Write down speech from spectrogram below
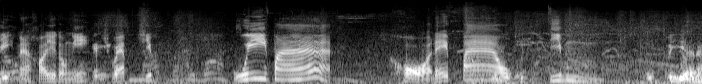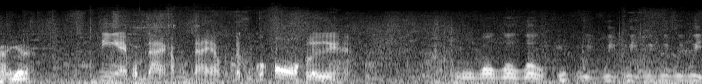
รินะเขาอยู่ตรงนี้แวบชิปวิป้า ขอได้เป้ากูจิ้มไม่เยอะนะเยอะนะนี่ไงผมได้ครับผมได้ครับแล้วกูก็ออกเลยฮะโอ้โว้วโว้วโว้วอุ้ยอุ้ยอุ้ยอุ้ยอุ้ยอุ้ยอุ้ย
